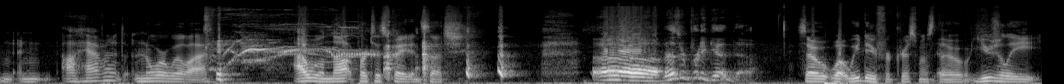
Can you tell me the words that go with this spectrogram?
N- n- I haven't, nor will I. I will not participate in such. Uh, those are pretty good though. So what we do for Christmas, though, usually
